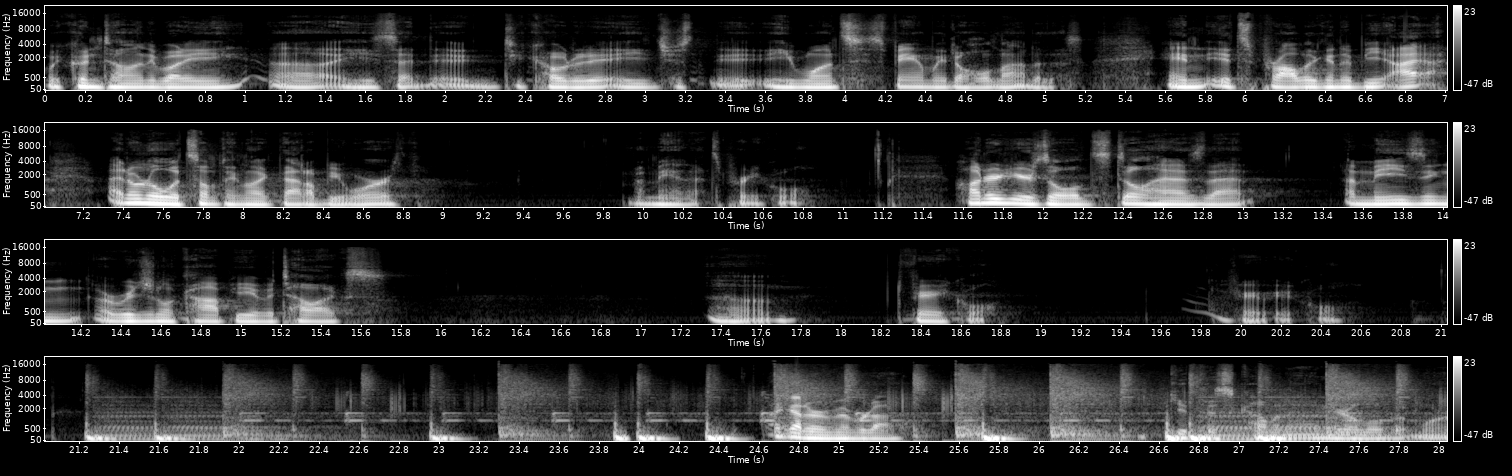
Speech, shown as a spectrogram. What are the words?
We couldn't tell anybody. Uh, he said uh, decoded it. He just he wants his family to hold on to this, and it's probably going to be. I I don't know what something like that'll be worth, but man, that's pretty cool. Hundred years old, still has that amazing original copy of telex um, very cool. Very, very cool. I got to remember to get this coming out here a little bit more.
